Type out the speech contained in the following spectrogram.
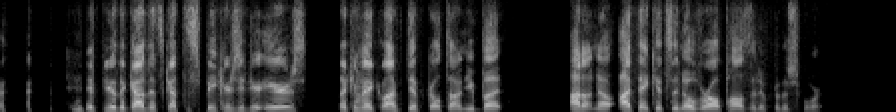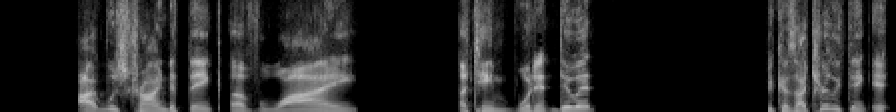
if you're the guy that's got the speakers in your ears, that can make life difficult on you. But I don't know. I think it's an overall positive for the sport. I was trying to think of why a team wouldn't do it because I truly think it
